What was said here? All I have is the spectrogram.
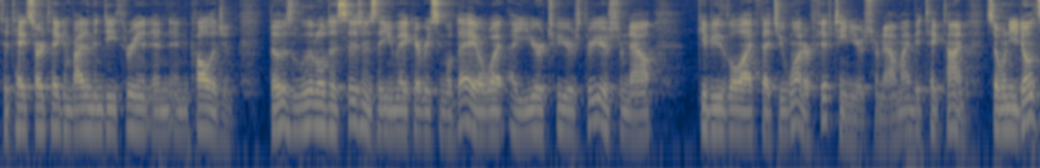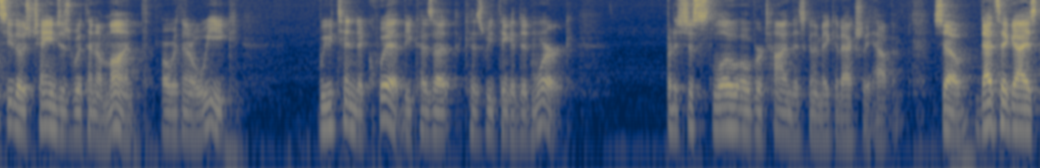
to take start taking vitamin D3 and, and, and collagen. Those little decisions that you make every single day are what a year, 2 years, 3 years from now give you the life that you want or 15 years from now it might take time. So when you don't see those changes within a month or within a week, we tend to quit because uh, because we think it didn't work but it's just slow over time that's going to make it actually happen. So that's it, guys.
